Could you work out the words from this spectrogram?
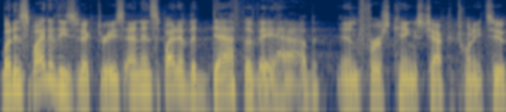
But in spite of these victories and in spite of the death of Ahab in 1 Kings chapter 22,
